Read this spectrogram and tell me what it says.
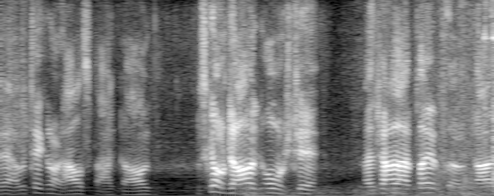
Yeah, we're taking our house back, dog. Let's go, dog. Oh shit. That's how I played though, dog.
